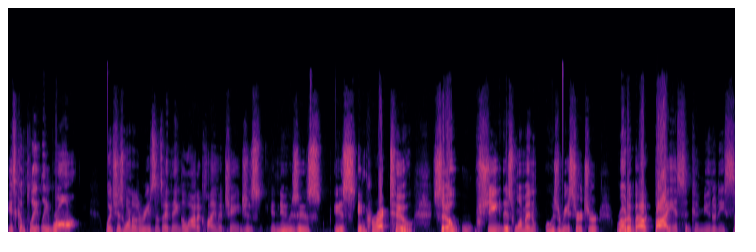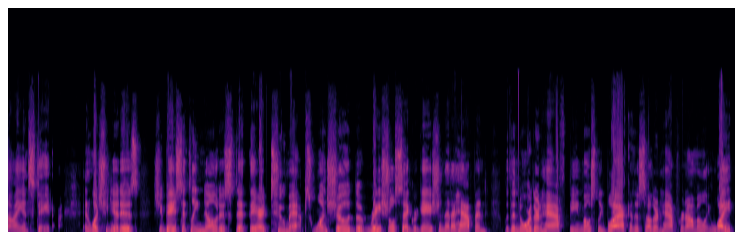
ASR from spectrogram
is completely wrong, which is one of the reasons I think a lot of climate change is, news is is incorrect too. So she, this woman who's a researcher, wrote about bias in community science data, and what she did is she basically noticed that they had two maps. One showed the racial segregation that had happened, with the northern half being mostly black and the southern half predominantly white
